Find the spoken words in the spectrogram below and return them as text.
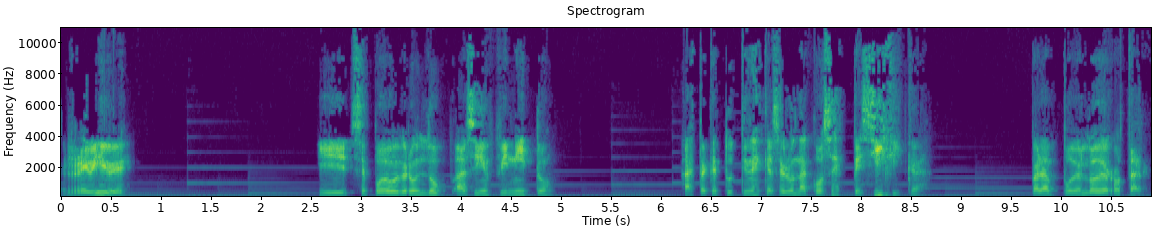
revive y se puede volver un loop así infinito hasta que tú tienes que hacer una cosa específica para poderlo derrotar.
